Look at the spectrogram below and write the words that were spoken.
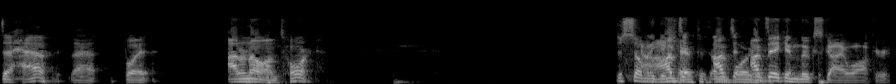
to have that, but I don't know. I'm torn. Just so many good I'm, ta- characters on I'm, ta- I'm taking Luke Skywalker.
